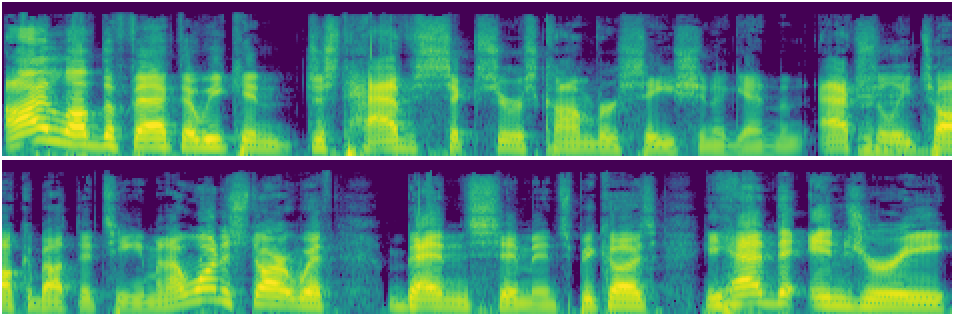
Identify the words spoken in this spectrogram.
I love the fact that we can just have Sixers conversation again and actually mm-hmm. talk about the team. And I want to start with Ben Simmons because he had the injury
